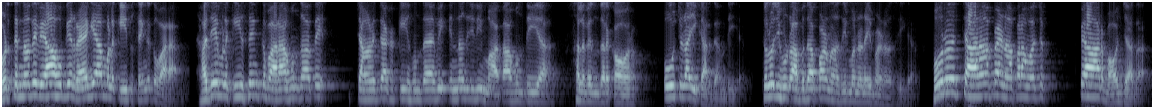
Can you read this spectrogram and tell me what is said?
ਹੁਣ ਤਿੰਨਾਂ ਦੇ ਵਿਆਹ ਹੋ ਗਏ, ਰਹਿ ਗਿਆ ਮਲਕੀਤ ਸਿੰਘ ਕੁਵਾਰਾ। ਹਜੇ ਮਲਕੀਤ ਸਿੰਘ ਕੁਵਾਰਾ ਹੁੰਦਾ ਤੇ ਚਾਣਚੱਕ ਕੀ ਹੁੰਦਾ ਵੀ ਇਹਨਾਂ ਦੀ ਜਿਹੜੀ ਮਾਤਾ ਹੁੰਦੀ ਆ, ਸਲਵਿੰਦਰ ਕੌਰ, ਉਹ ਚੜ੍ਹਾਈ ਕਰ ਜਾਂਦੀ ਆ। ਚਲੋ ਜੀ, ਹੁਣ ਰੱਬ ਦਾ ਭਾਣਾ ਸੀ, ਮੰਨਣਾ ਹੀ ਪੈਣਾ ਸੀਗਾ। ਹੁਣ ਚਾਰਾਂ ਭੈਣਾਂ ਭਰਾਵਾਂ 'ਚ ਪਿਆਰ ਬਹੁਤ ਜ਼ਿਆਦਾ।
